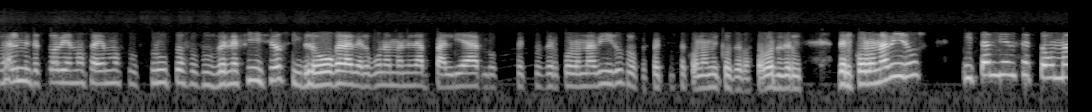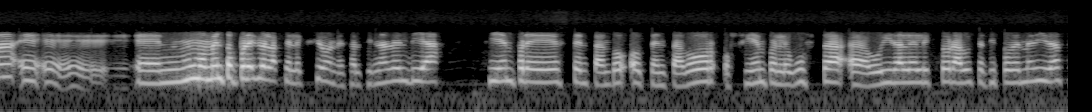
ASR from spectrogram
Realmente todavía no sabemos sus frutos o sus beneficios y logra de alguna manera paliar los efectos del coronavirus, los efectos económicos devastadores del, del coronavirus. Y también se toma eh, eh, en un momento previo a las elecciones. Al final del día, siempre es tentando o tentador o siempre le gusta uh, oír al electorado este tipo de medidas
